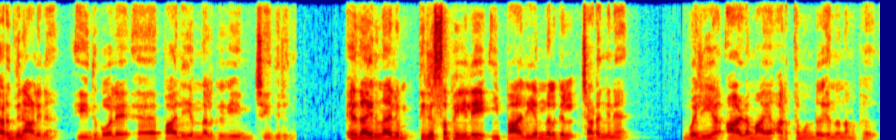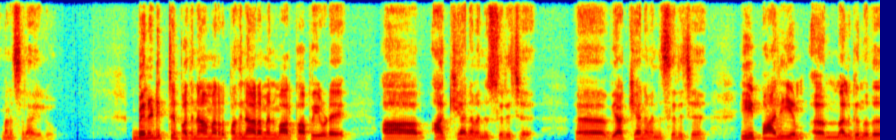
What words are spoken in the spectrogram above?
കർദിനാളിന് ഇതുപോലെ പാലിയം നൽകുകയും ചെയ്തിരുന്നു. ഏതായിരുന്നാലും തിരുസഭയിലെ ഈ പാലിയം നൽകൽ ചടങ്ങിന് വലിയ ആഴമായ അർത്ഥമുണ്ട് എന്ന് നമുക്ക് മനസ്സിലായല്ലോ. ബെനഡിക്റ്റ് പതിനാമർ പതിനാറാമൻ മാർപ്പാപ്പയുടെ ആഖ്യാനമനുസരിച്ച് വ്യാഖ്യാനമനുസരിച്ച് ഈ പാലിയം നൽകുന്നത്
